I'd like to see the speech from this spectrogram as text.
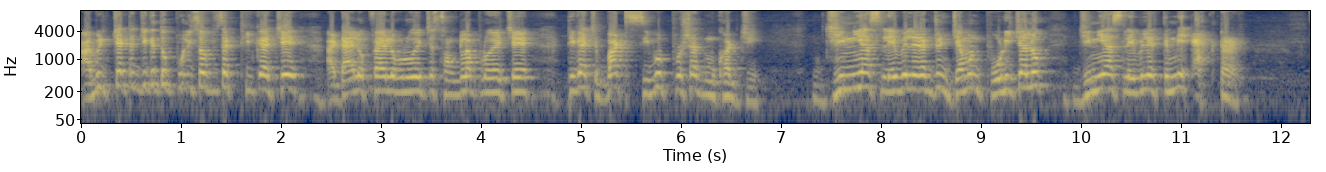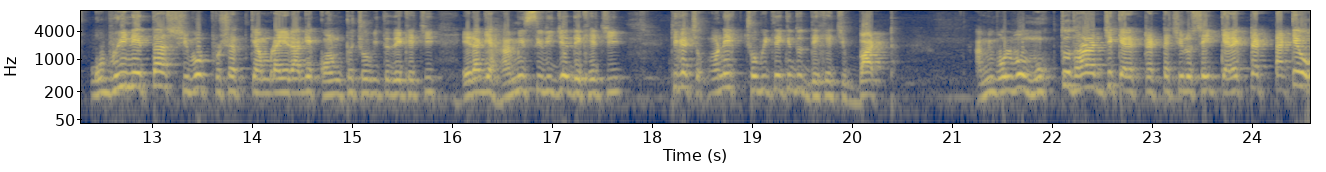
আবির চ্যাটার্জিকে তো পুলিশ অফিসার ঠিক আছে, আর ডায়লগ ফায়লগ রয়েছে, সংলাপ রয়েছে, ঠিক আছে? বাট শিবপ্রসাদ মুখার্জি জিনিয়াস লেভেলের একজন যেমন পরিচালক জিনিয়াস লেভেলের তেমনি অ্যাক্টার অভিনেতা শিবপ্রসাদকে আমরা এর আগে কণ্ঠ ছবিতে দেখেছি, এর আগে হামি সিরিজে দেখেছি, ঠিক আছে, অনেক ছবিতে কিন্তু দেখেছি বাট আমি বলব মুক্তধারার যে ক্যারেক্টারটা ছিল, সেই ক্যারেক্টারটাকেও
